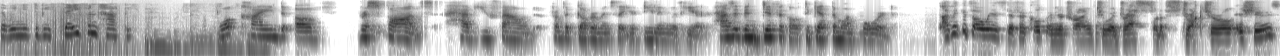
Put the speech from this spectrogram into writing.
that we need to be safe and happy. What kind of response have you found from the governments that you're dealing with here? Has it been difficult to get them on board? I think it's always difficult when you're trying to address sort of structural issues.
